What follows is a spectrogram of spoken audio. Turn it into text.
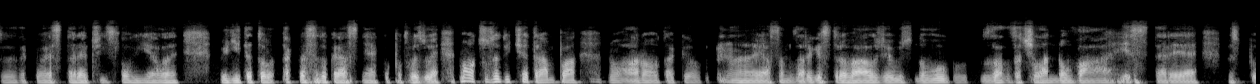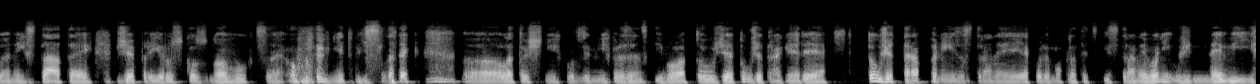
to je takové staré přísloví, ale vidíte, to, takhle se to krásně jako potvrzuje. No a co se týče Trumpa, no ano, tak eh, já jsem zaregistroval, že už znovu za, začala nová hysterie ve Spojených státech, že prý Rusko znovu chce ovlivnit výsledek uh, letošních podzimních prezidentských voleb. To už je, to už je tragédie. To už je trapný ze strany jako demokratické strany. Oni už neví,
